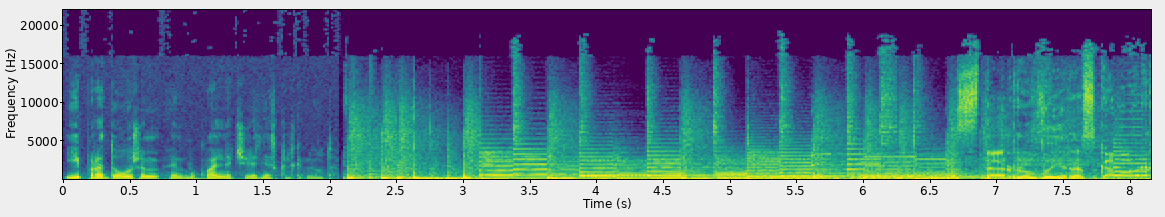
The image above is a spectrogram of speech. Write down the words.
и продолжим э, буквально через несколько минут. Здоровый разговор.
